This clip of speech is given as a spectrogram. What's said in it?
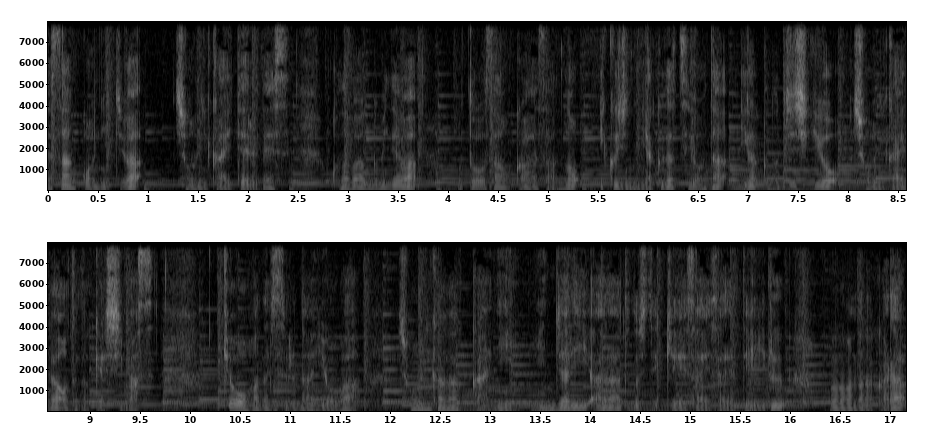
皆さんこんにちは。小児科医テルです。この番組ではお父さんお母さんの育児に役立つような医学の知識を小児科医がお届けします。今日お話しする内容は小児科学会に Injury Alert として掲載されているものの中から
